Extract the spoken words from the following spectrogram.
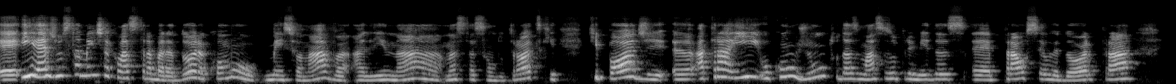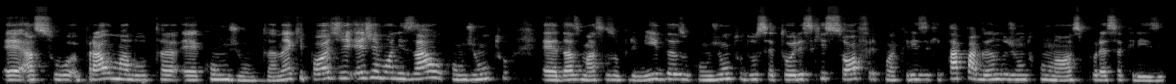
é, e é justamente a classe trabalhadora, como mencionava ali na, na citação do Trotsky, que pode uh, atrair o conjunto das massas oprimidas é, para o seu redor, para é, para uma luta é, conjunta, né? Que pode hegemonizar o conjunto é, das massas oprimidas, o conjunto dos setores que sofrem com a crise, que está pagando junto com nós por essa crise.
